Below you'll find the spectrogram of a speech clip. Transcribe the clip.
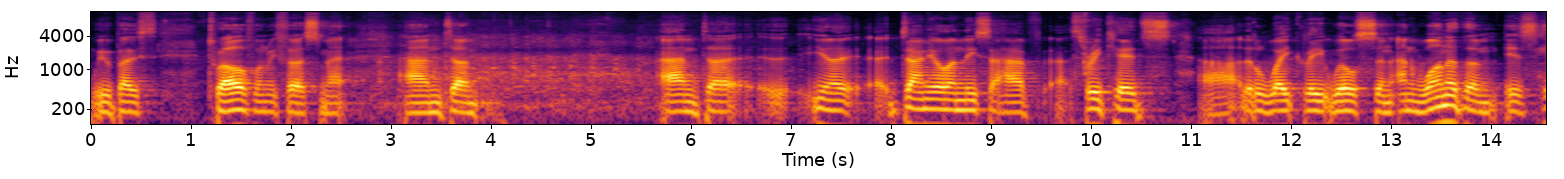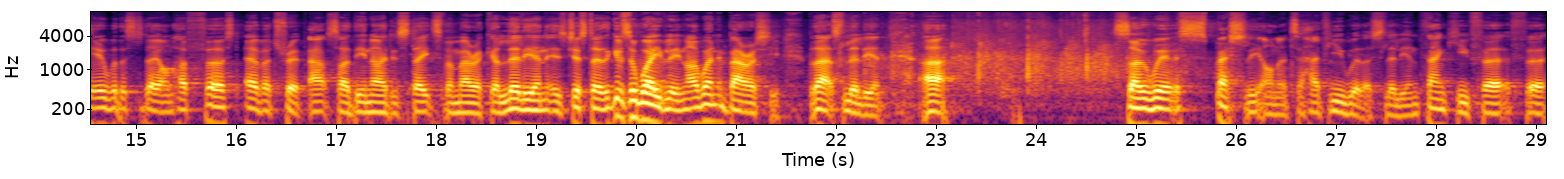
We were both 12 when we first met. And, um, and uh, you know, Daniel and Lisa have uh, three kids uh, little Wakely, Wilson, and one of them is here with us today on her first ever trip outside the United States of America. Lillian is just over. Give us a wave, Lillian. I won't embarrass you, but that's Lillian. Uh, so we're especially honoured to have you with us, Lillian. Thank you for, for.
